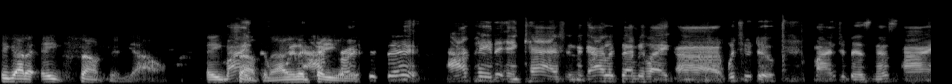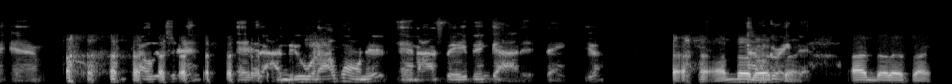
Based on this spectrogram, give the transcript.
He got an eight something, y'all. Eight Mind something. I didn't tell you. It, I paid it in cash, and the guy looked at me like, uh, "What you do? Mind your business. I am intelligent, and I knew what I wanted, and I saved and got it. Thank you." I know have that's right. Day. I know that's right.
